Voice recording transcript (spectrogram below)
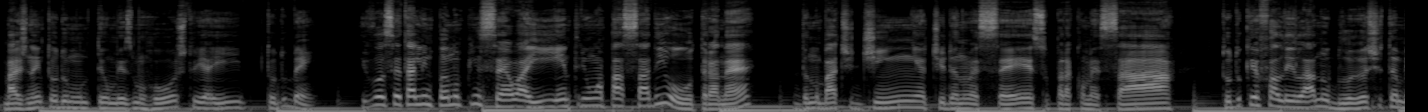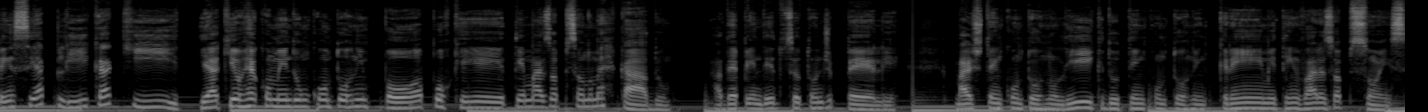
Mas nem todo mundo tem o mesmo rosto e aí tudo bem. E você tá limpando o pincel aí entre uma passada e outra, né? dando batidinha, tirando o excesso para começar. Tudo que eu falei lá no blush também se aplica aqui. E aqui eu recomendo um contorno em pó porque tem mais opção no mercado, a depender do seu tom de pele mas tem contorno líquido, tem contorno em creme, tem várias opções.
